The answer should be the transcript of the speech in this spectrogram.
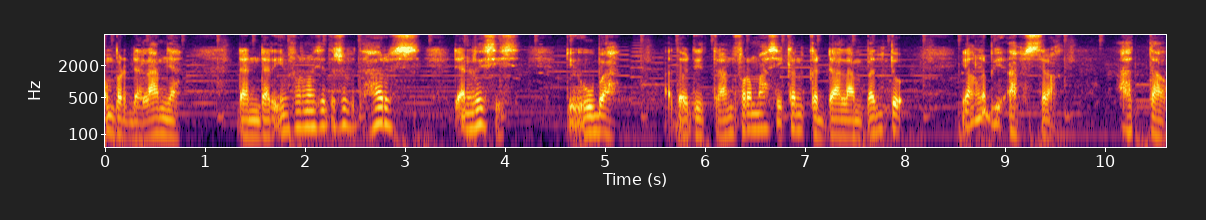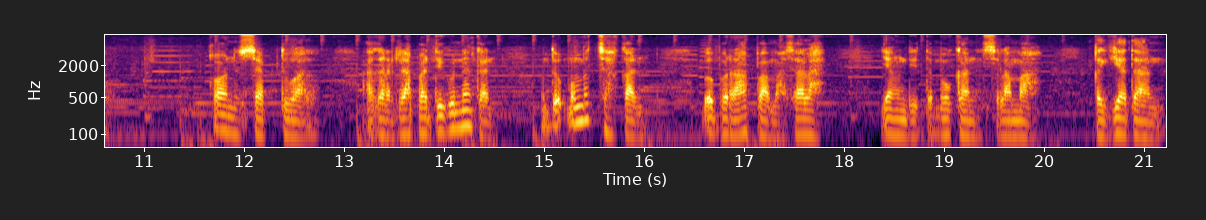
memperdalamnya, dan dari informasi tersebut harus dianalisis, diubah, atau ditransformasikan ke dalam bentuk yang lebih abstrak atau konseptual agar dapat digunakan untuk memecahkan beberapa masalah yang ditemukan selama kegiatan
